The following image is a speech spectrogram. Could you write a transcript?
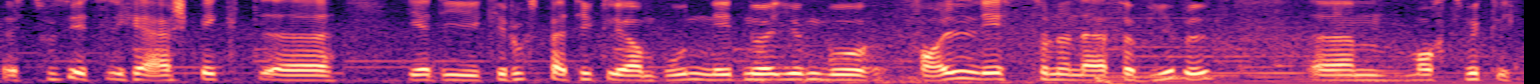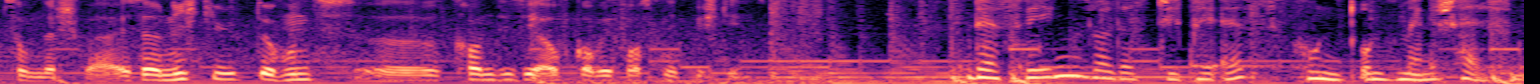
als zusätzlicher Aspekt, äh, der die Geruchspartikel am Boden nicht nur irgendwo fallen lässt, sondern auch verwirbelt, ähm, macht es wirklich besonders schwer. Also ein nicht geübter Hund äh, kann diese Aufgabe fast nicht bestehen. Deswegen soll das GPS Hund und Mensch helfen.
